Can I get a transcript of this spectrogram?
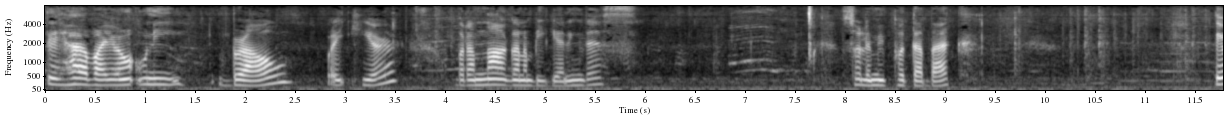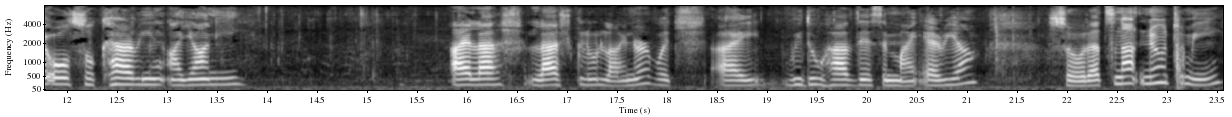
They have Ayani brow right here, but I'm not gonna be getting this. So let me put that back. They're also carrying Ayani eyelash lash glue liner which I we do have this in my area. So that's not new to me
